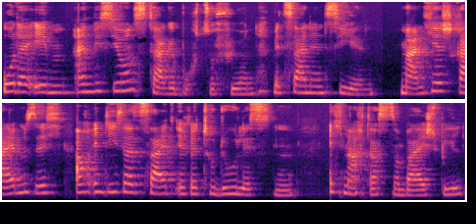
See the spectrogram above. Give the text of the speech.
oder eben ein Visionstagebuch zu führen mit seinen Zielen. Manche schreiben sich auch in dieser Zeit ihre To-Do-Listen. Ich mache das zum Beispiel,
